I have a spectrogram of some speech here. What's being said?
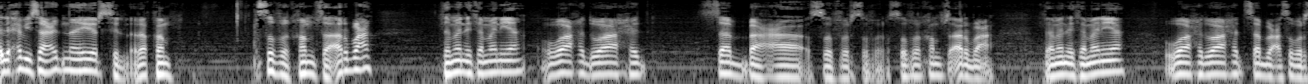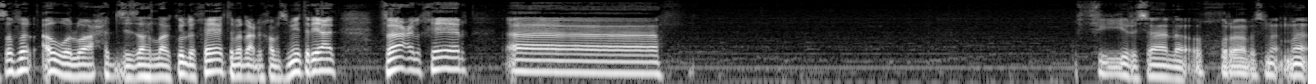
اللي حب يساعدنا يرسل رقم صفر خمسة أربعة ثمانية ثمانية واحد واحد سبعة صفر صفر صفر خمسة أربعة ثمانية ثمانية واحد واحد سبعة صفر صفر. أول واحد جزاه الله كل خير تبرع ب 500 ريال. فاعل خير آه في رسالة أخرى بس ما, ما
